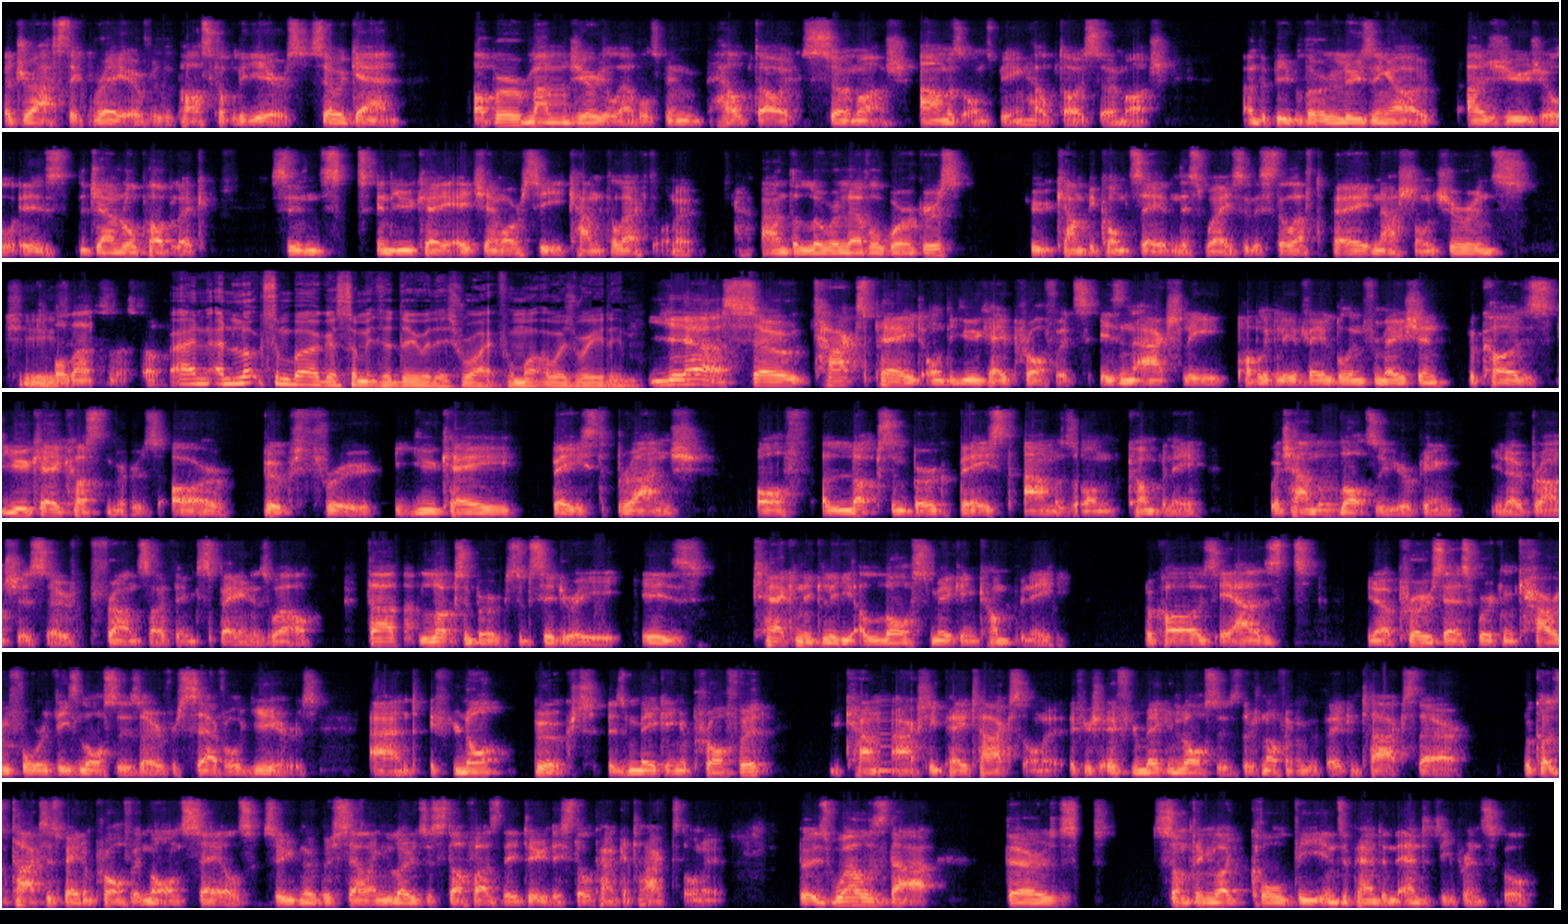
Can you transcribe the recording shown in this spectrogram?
a drastic rate over the past couple of years. So again, upper managerial levels been helped out so much. Amazon's being helped out so much and the people that are losing out, as usual, is the general public, since in the UK, HMRC can't collect on it, and the lower level workers who can't be compensated in this way. So they still have to pay national insurance, Jeez. all that sort of stuff. And, and Luxembourg has something to do with this, right? From what I was reading. Yeah, so tax paid on the UK profits isn't actually publicly available information because UK customers are booked through a UK based branch of a Luxembourg-based Amazon company, which handles lots of European, you know, branches. So France, I think, Spain as well. That Luxembourg subsidiary is technically a loss-making company because it has, you know, a process where it can carry forward these losses over several years. And if you're not booked as making a profit, you can't mm. actually pay tax on it. If you're if you're making losses, there's nothing that they can tax there because tax is paid on profit, not on sales. So even though they're selling loads of stuff as they do, they still can't get taxed on it. But as well as that, there's something like called the independent entity principle.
